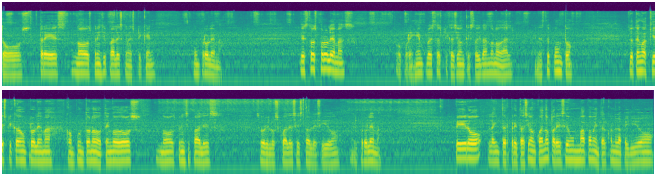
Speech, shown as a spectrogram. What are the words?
dos, tres nodos principales que me expliquen un problema. Estos problemas, o por ejemplo esta explicación que estoy dando nodal, en este punto, yo tengo aquí explicado un problema con punto nodo. Tengo dos nodos principales sobre los cuales he establecido el problema. Pero la interpretación, cuando aparece un mapa mental con el apellido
